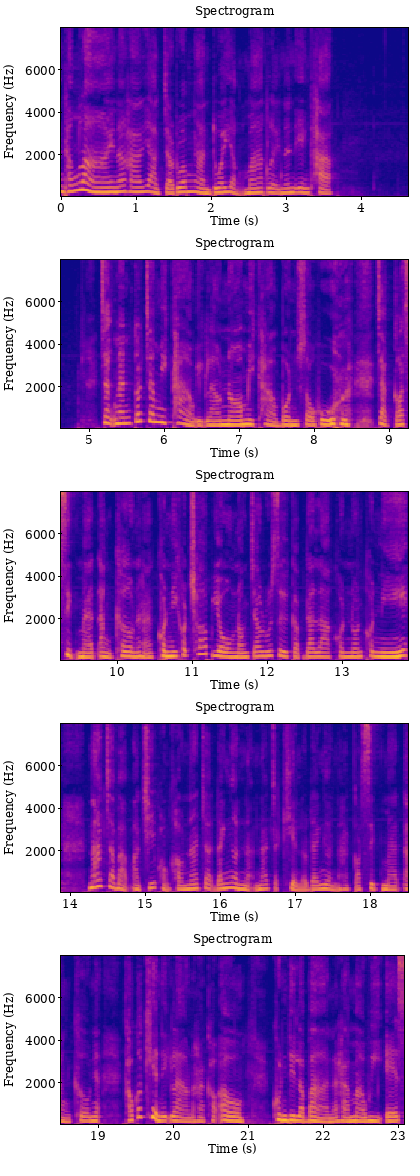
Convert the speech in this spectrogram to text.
นด์ทั้งหลายนะคะ อยากจะร่วมงานด้วยอย่างมากเลยนั่นเองค่ะ จากนั้นก็จะมีข่าวอีกแล้วเนาะมีข่าวบนโซฮูจากก็สิบแมดอังเคิลนะคะคนนี้เขาชอบโยงน้องเจ้ารู้สึกกับดาราคนโน้นคนนี้ น่าจะแบบอาชีพของเขาน่าจะได้เงินน่ะน่าจะเขียนแล้วได้เงินนะคะก็สิบแมดอังเคิลเนี่ยเขาก็เขียนอีกแล้วนะคะเขาเอาคุณดิลบานะคะมา vs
